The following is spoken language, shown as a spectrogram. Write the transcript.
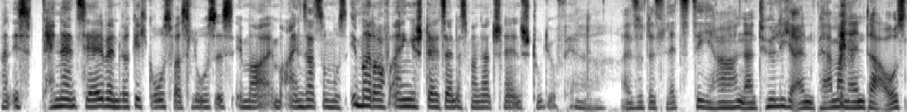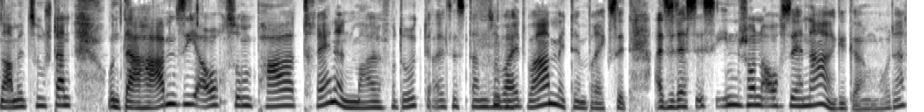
man ist tendenziell, wenn wirklich groß was los ist, immer im Einsatz und muss immer darauf eingestellt sein, dass man ganz schnell ins Studio fährt. Ja, also das letzte Jahr natürlich ein permanenter Ausnahmezustand. Und da haben Sie auch so ein paar Tränen mal verdrückt, als es dann soweit war mit dem Brexit. Also das ist Ihnen schon auch sehr nahe gegangen, oder?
